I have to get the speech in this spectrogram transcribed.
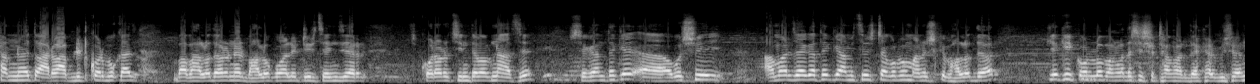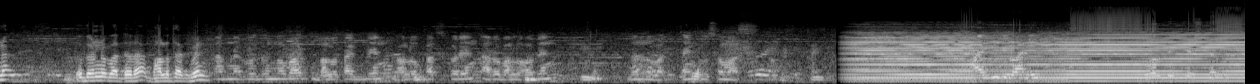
সামনে হয়তো আরও আপডেট করব কাজ বা ভালো ধরনের ভালো কোয়ালিটির চেঞ্জার করারও চিন্তা ভাবনা আছে। সেখান থেকে অবশ্যই আমার জায়গা থেকে আমি চেষ্টা করব মানুষকে ভালো দেওয়ার। কে কী করল বাংলাদেশে সেটা আমার দেখার বিষয় না। তো ধন্যবাদ দাদা ভালো থাকবেন। আপনাকেও ধন্যবাদ ভালো থাকবেন ভালো কাজ করেন আরও ভালো হবেন। ধন্যবাদ থ্যাংক ইউ সো মাচ হাজিরি বাণী বলতে চেষ্টা করছি।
